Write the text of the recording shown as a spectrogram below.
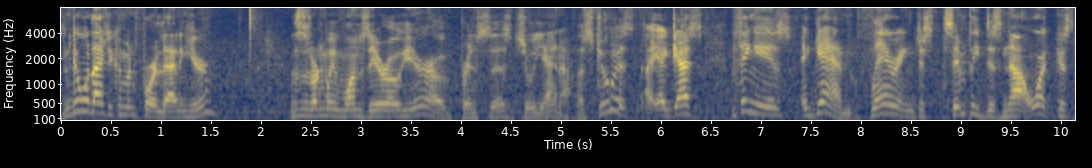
And do would like to come in for a landing here. This is runway 10 here of Princess Juliana. Let's do it. I, I guess the thing is, again, flaring just simply does not work because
